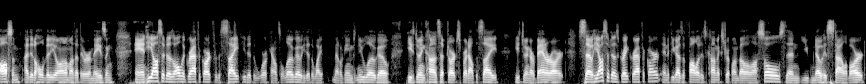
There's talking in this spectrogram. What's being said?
awesome. I did a whole video on them. I thought they were amazing. And he also does all the graphic art for the site. He did the War Council logo. He did the White Metal Games new logo. He's doing concept art spread out the site. He's doing our banner art. So he also does great graphic art. And if you guys have followed his comic strip on Bell of Lost Souls, then you know his style of art.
